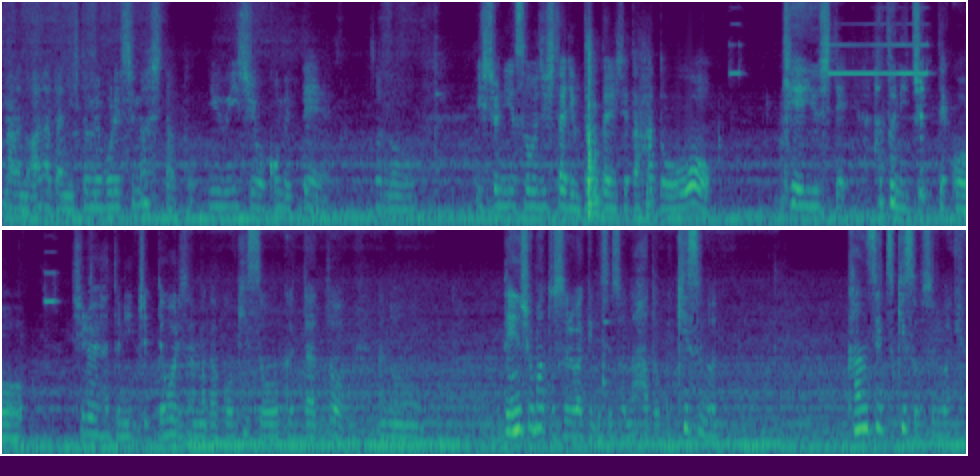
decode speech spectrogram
まあ、あのあなたに一目惚れしましたという意思を込めてその一緒に掃除したり歌ったりしてた鳩を経由して鳩にチュッてこう白い鳩にチュッて王子様がこうキスを送った後あの伝書バトするわけですよ。その鳩が。キスの関節キスをするわけか。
